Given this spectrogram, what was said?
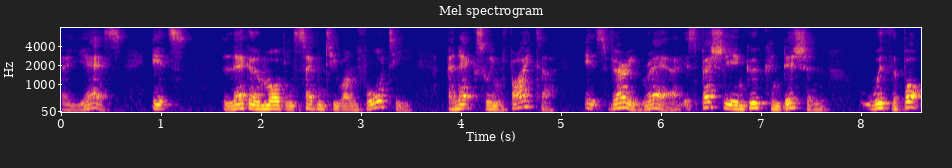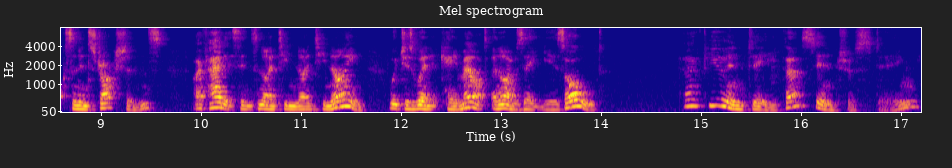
Uh, yes, it's Lego Model 7140 an X-Wing fighter. It's very rare, especially in good condition, with the box and instructions. I've had it since 1999, which is when it came out, and I was eight years old. Have you indeed? That's interesting.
